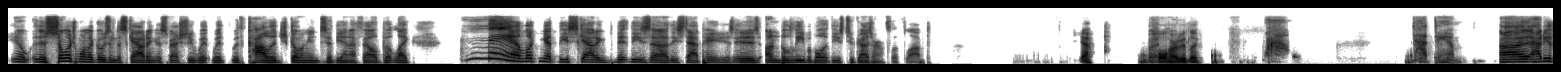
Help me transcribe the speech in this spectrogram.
you know, there's so much more that goes into scouting, especially with with with college going into the NFL. But like, man, looking at these scouting these uh these stat pages, it is unbelievable that these two guys aren't flip flopped. Yeah, but, wholeheartedly. Wow. God damn. Uh, how do you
